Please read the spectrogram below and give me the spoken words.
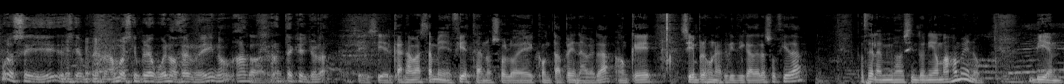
Pues sí, siempre, vamos, siempre es bueno hacer reír, ¿no? Antes que llorar. Sí, sí, el carnaval también es fiesta, no solo es conta pena, ¿verdad? Aunque siempre es una crítica de la sociedad. Entonces, la misma sintonía más o menos. Bien,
